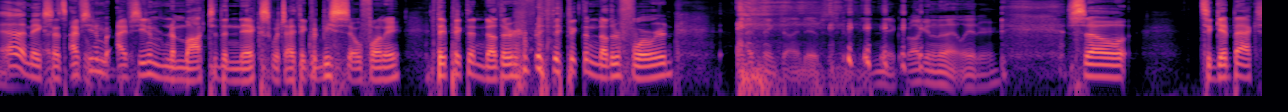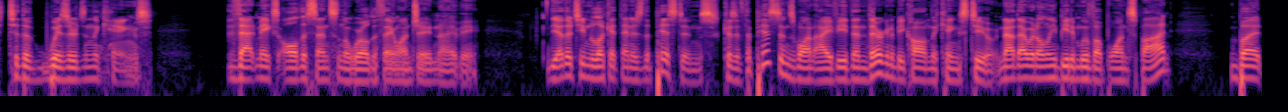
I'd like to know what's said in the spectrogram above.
Yeah, eh, that makes That's- sense. I've that's a seen him. I've seen him mocked to the Knicks, which I think would be so funny if they picked another. If they picked another forward. I think Johnny Davis is gonna be Knick, but I'll get into that later. So, to get back to the Wizards and the Kings, that makes all the sense in the world if they want Jaden Ivey. The other team to look at then is the Pistons, because if the Pistons want Ivey, then they're going to be calling the Kings too. Now that would only be to move up one spot, but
